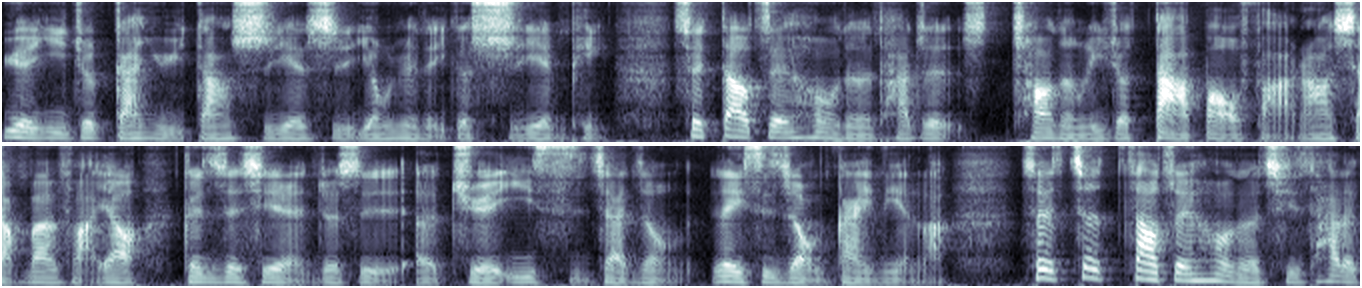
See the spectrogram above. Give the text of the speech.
愿意就甘于当实验室永远的一个实验品，所以到最后后呢，他的超能力就大爆发，然后想办法要跟这些人就是呃决一死战这种类似这种概念啦。所以这到最后呢，其实它的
